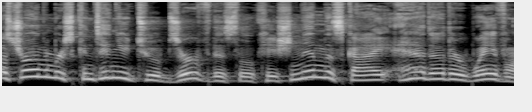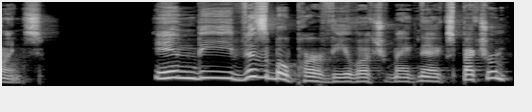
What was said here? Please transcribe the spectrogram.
astronomers continued to observe this location in the sky at other wavelengths. In the visible part of the electromagnetic spectrum,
